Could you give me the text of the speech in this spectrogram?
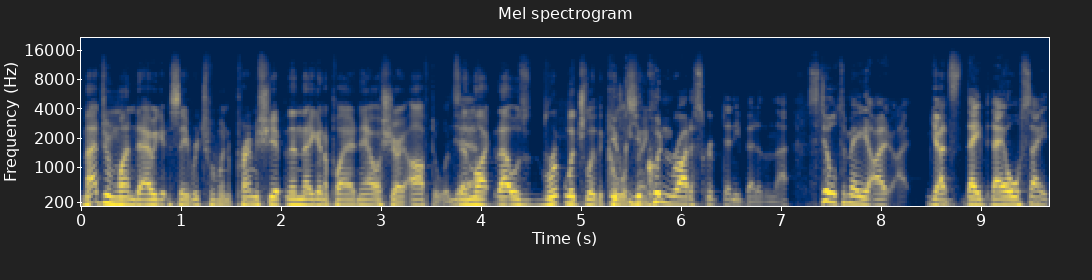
imagine one day we get to see Richmond win a premiership, and then they're going to play an hour show afterwards, and Yeah. like that was r- literally the You, coolest you thing. couldn't write a script any better than that. Still, to me, I, I yeah, they they all say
